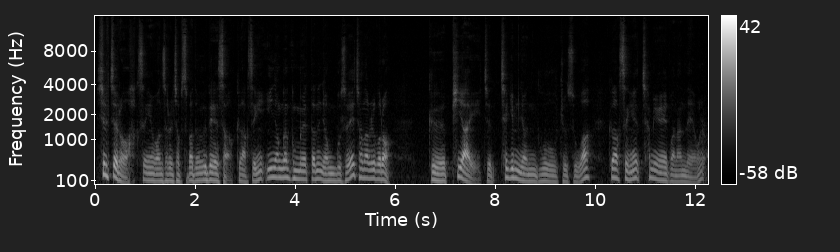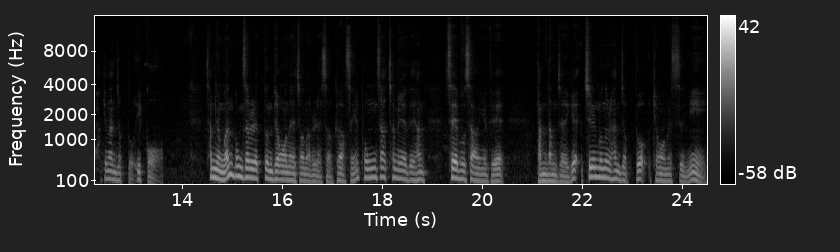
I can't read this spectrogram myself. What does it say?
실제로 학생의 원서를 접수받은 의대에서 그 학생이 2년간 근무했다는 연구소에 전화를 걸어 그 PI 즉 책임 연구 교수와 그 학생의 참여에 관한 내용을 확인한 적도 있고 3년간 봉사를 했던 병원에 전화를 해서 그 학생의 봉사 참여에 대한 세부 사항에 대해 담당자에게 질문을 한 적도 경험했으니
